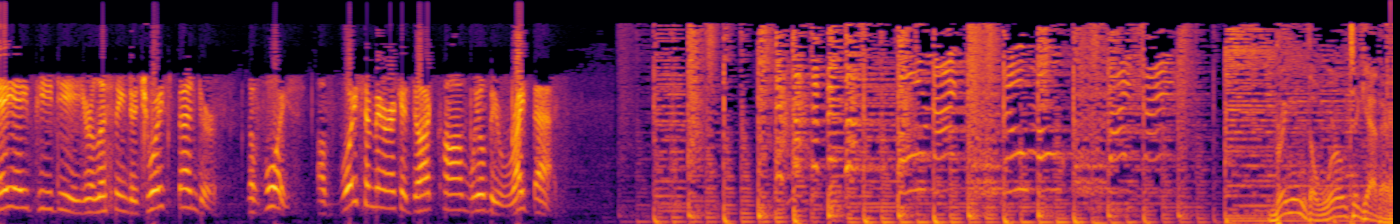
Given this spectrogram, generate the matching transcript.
AAPD. You're listening to Joyce Bender, the voice of VoiceAmerica.com. We'll be right back. Bringing the world together.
